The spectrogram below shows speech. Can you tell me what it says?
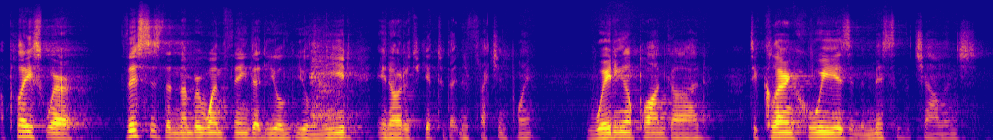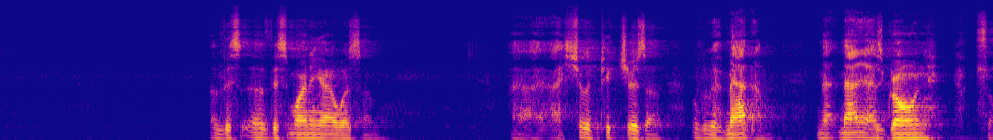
a place where this is the number one thing that you'll, you'll need in order to get to that inflection point. Waiting upon God, declaring who He is in the midst of the challenge. Uh, this, uh, this morning I was, um, I, I, showed pictures of, with Matt. Um, Matt. Matt has grown so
